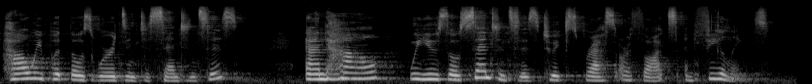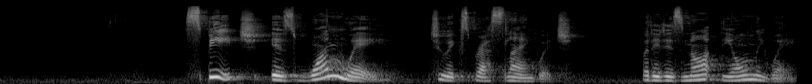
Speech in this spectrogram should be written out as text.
how we put those words into sentences, and how we use those sentences to express our thoughts and feelings. Speech is one way to express language, but it is not the only way.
